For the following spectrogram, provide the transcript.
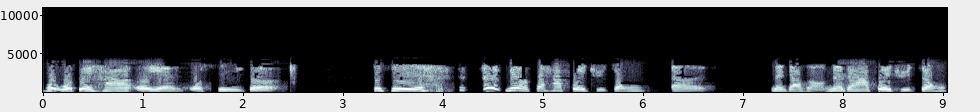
我我对她而言，我是一个就是 没有在她规矩中，呃，那叫什么？没有在她规矩中，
